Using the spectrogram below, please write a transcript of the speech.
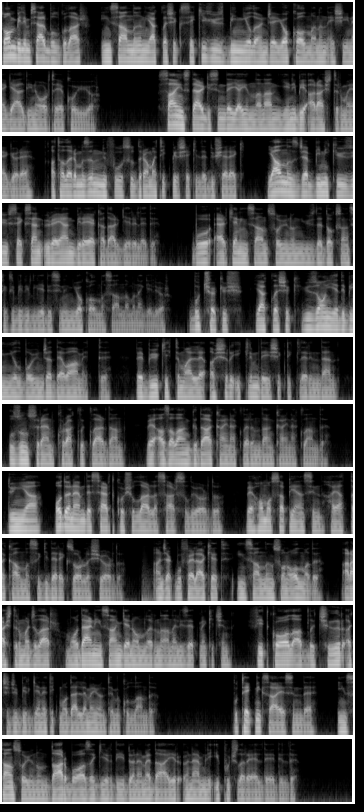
Son bilimsel bulgular, insanlığın yaklaşık 800 bin yıl önce yok olmanın eşiğine geldiğini ortaya koyuyor. Science dergisinde yayınlanan yeni bir araştırmaya göre, atalarımızın nüfusu dramatik bir şekilde düşerek, yalnızca 1280 üreyen bireye kadar geriledi. Bu, erken insan soyunun %98,7'sinin yok olması anlamına geliyor. Bu çöküş, yaklaşık 117 bin yıl boyunca devam etti ve büyük ihtimalle aşırı iklim değişikliklerinden, uzun süren kuraklıklardan ve azalan gıda kaynaklarından kaynaklandı. Dünya, o dönemde sert koşullarla sarsılıyordu ve Homo sapiens'in hayatta kalması giderek zorlaşıyordu. Ancak bu felaket, insanlığın sonu olmadı. Araştırmacılar, modern insan genomlarını analiz etmek için FitCoal adlı çığır açıcı bir genetik modelleme yöntemi kullandı. Bu teknik sayesinde, insan soyunun dar boğaza girdiği döneme dair önemli ipuçları elde edildi.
